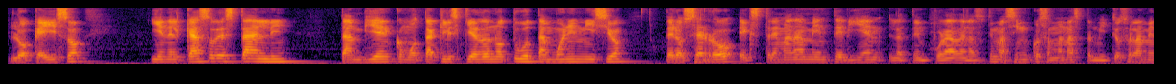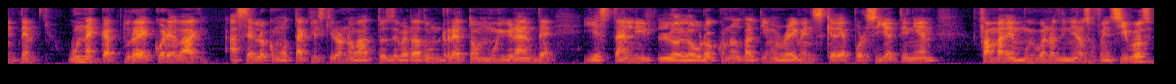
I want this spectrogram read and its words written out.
lo que hizo. Y en el caso de Stanley, también como tackle izquierdo no tuvo tan buen inicio, pero cerró extremadamente bien la temporada. En las últimas cinco semanas permitió solamente una captura de coreback. Hacerlo como tackle izquierdo novato es de verdad un reto muy grande. Y Stanley lo logró con los Baltimore Ravens, que de por sí ya tenían fama de muy buenos dineros ofensivos.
